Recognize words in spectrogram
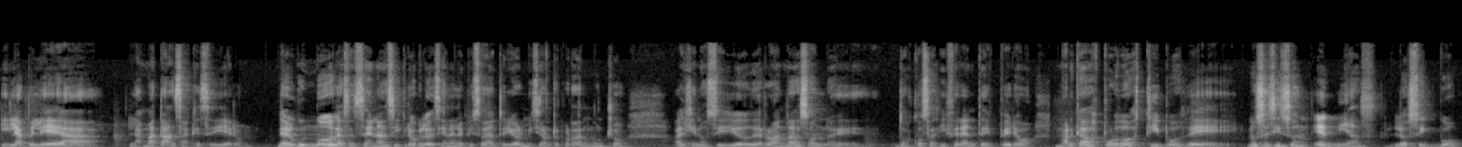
y la pelea, las matanzas que se dieron. De algún modo las escenas, y creo que lo decía en el episodio anterior, me hicieron recordar mucho al genocidio de Ruanda, son eh, dos cosas diferentes, pero marcadas por dos tipos de, no sé si son etnias, los Igbo,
